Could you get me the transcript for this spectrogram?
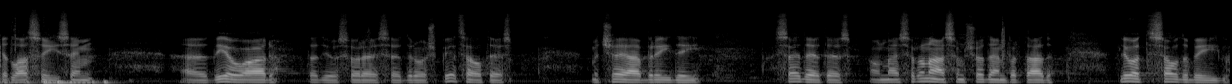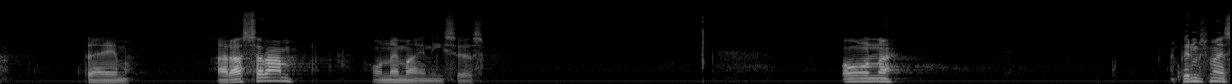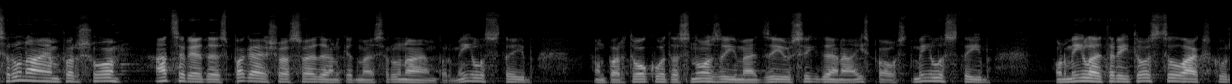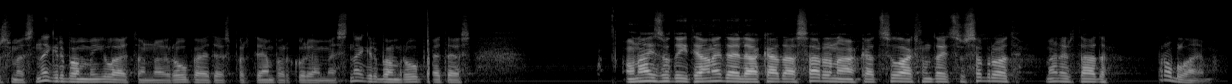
kad lasīsim uh, dievu vārdu, tad jūs varēsiet droši piecelties. Bet šajā brīdī sēdieties, un mēs runāsim šodien par tādu ļoti saudabīgu tēmu ar asarām un nemainīsies. Un pirms mēs runājam par šo, atcerieties pagājušo svētdienu, kad mēs runājam par mīlestību un par to, ko tas nozīmē dzīves ikdienā izpaust mīlestību. Un mīlēt arī tos cilvēkus, kurus mēs negribam mīlēt, un rūpēties par tiem, par kuriem mēs negribam rūpēties. Un aizvadītajā nedēļā kādā sarunā kāds cilvēks man teica, tu saproti, man ir tāda problēma.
